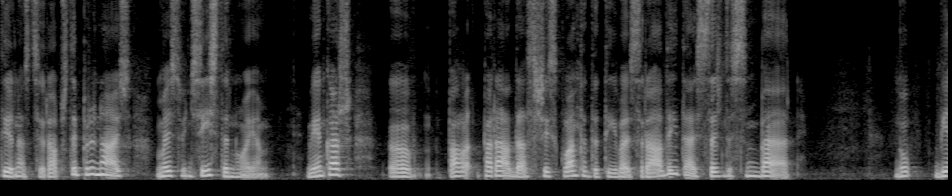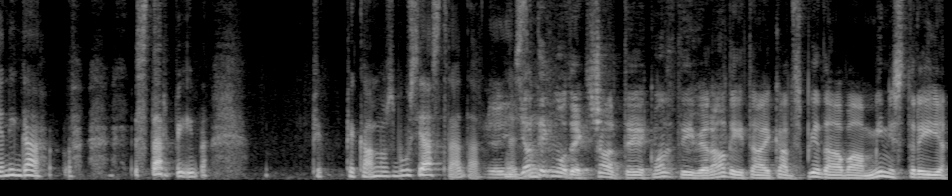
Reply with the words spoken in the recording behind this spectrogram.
dienests ir apstiprinājis, un mēs viņus īstenojam. Vienkārši parādās šis kvantitatīvais rādītājs - 60 bērni. Nu, vienīgā starpība pie, pie kā mums būs jāstrādā. Mēs... Ja tiek noteikti šādi kvantitīvie rādītāji, kādas piedāvā ministrija,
